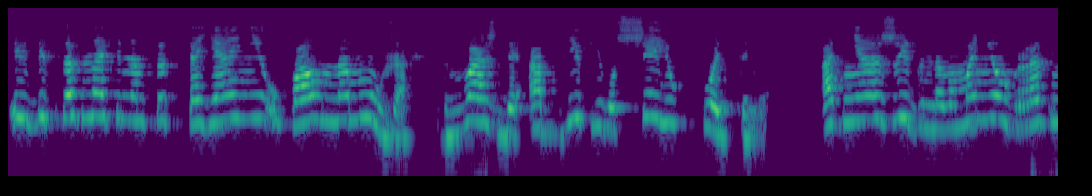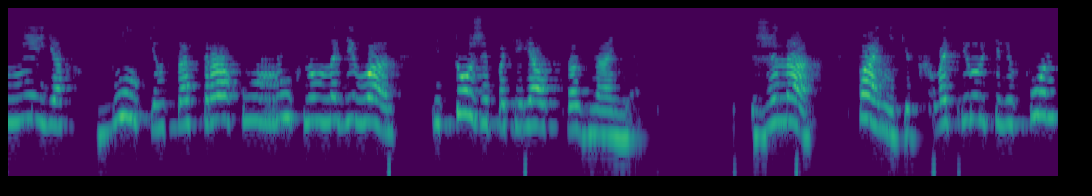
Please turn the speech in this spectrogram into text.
и в бессознательном состоянии упал на мужа, дважды обвив его шею кольцами. От неожиданного маневра змея Булкин со страху рухнул на диван и тоже потерял сознание. Жена в панике схватила телефон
